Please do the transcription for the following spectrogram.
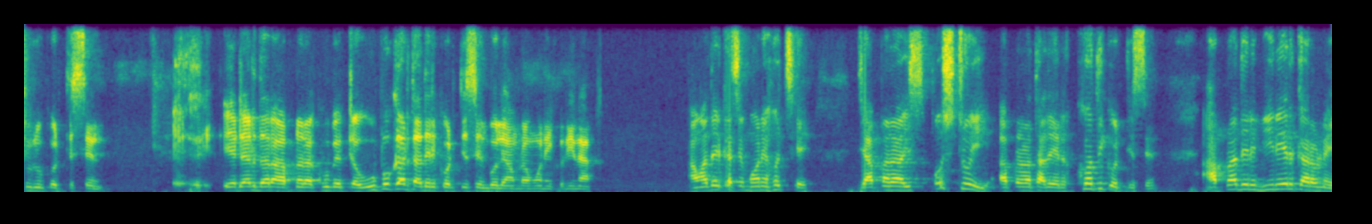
শুরু করতেছেন, এটার দ্বারা আপনারা খুব একটা উপকার তাদের করতেছেন বলে আমরা মনে করি না। আমাদের কাছে মনে হচ্ছে যে আপনারা স্পষ্টই আপনারা তাদের ক্ষতি করতেছেন। আপনাদের বীরের কারণে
